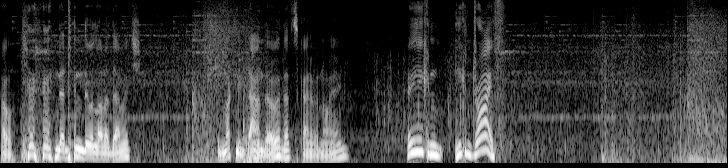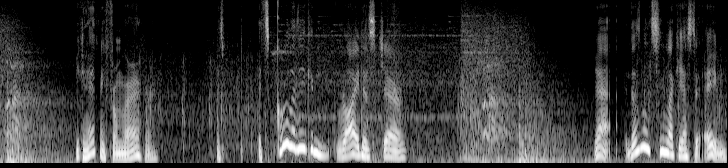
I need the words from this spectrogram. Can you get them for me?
Oh, that didn't do a lot of damage. It knocked me down though. That's kind of annoying. Hey, he can he can drive. Can hit me from wherever. It's it's cool that he can ride his chair. Yeah, it doesn't seem like he has to aim.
